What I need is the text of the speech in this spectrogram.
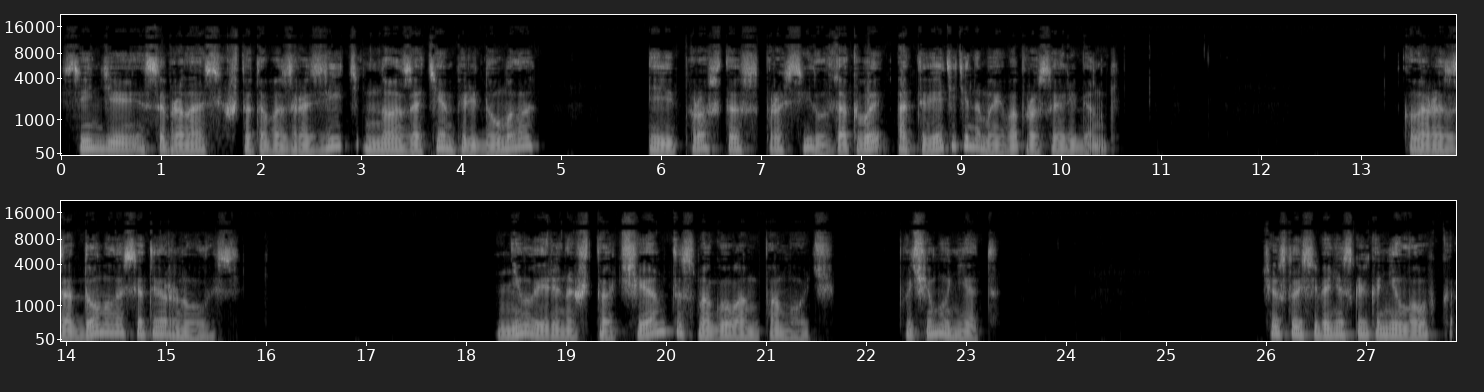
Синди собралась что-то возразить, но затем передумала и просто спросил, «Так вы ответите на мои вопросы о ребенке?» Клара задумалась, отвернулась. «Не уверена, что чем-то смогу вам помочь. Почему нет?» Чувствую себя несколько неловко.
